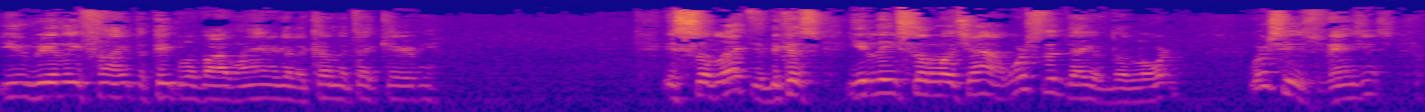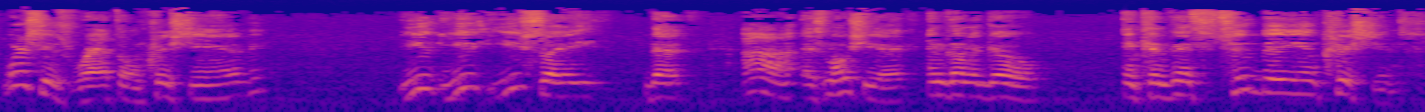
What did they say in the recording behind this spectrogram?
You really think the people of Iran are going to come and take care of you? It's selective because you leave so much out. Where's the day of the Lord? Where's his vengeance? Where's his wrath on Christianity? You you you say that I, as Moshiach, am going to go and convince two billion Christians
